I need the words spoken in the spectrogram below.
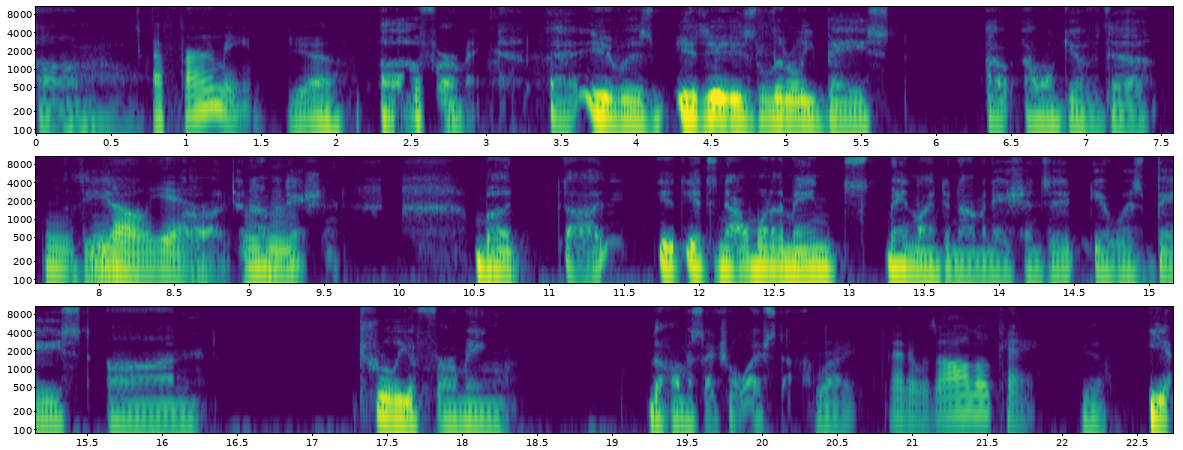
Um, Wow. Affirming. Yeah. uh, affirming. Uh, it was. It is literally based. I, I won't give the Mm, the no, uh, yeah. uh, Mhm. denomination, but uh, it, it's now one of the main mainline denominations. It it was based on truly affirming the homosexual lifestyle. Right. That it was all okay. Yeah. Yeah.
